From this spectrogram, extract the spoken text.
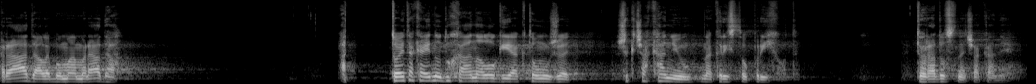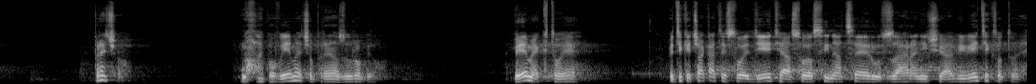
rád alebo mám rada. A to je taká jednoduchá analogia k tomu, že, že k čakaniu na Kristov príchod. To je radostné čakanie. Prečo? No lebo vieme, čo pre nás urobil. Vieme, kto je. Viete, keď čakáte svoje dieťa a svojho syna, dceru z zahraničia, vy viete, kto to je.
